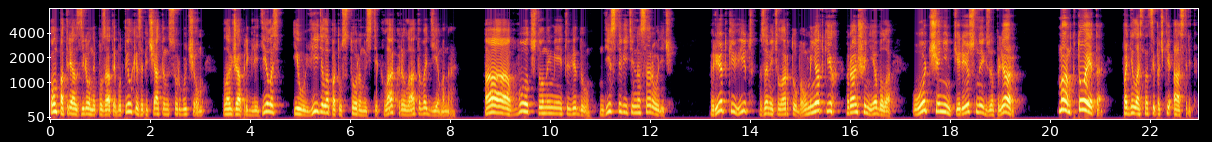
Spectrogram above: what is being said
Он потряс зеленой пузатой бутылкой, запечатанной сургучом. Ладжа пригляделась и увидела по ту сторону стекла крылатого демона. А, вот что он имеет в виду. Действительно сородич. «Редкий вид», – заметил Артуба. «У меня таких раньше не было. Очень интересный экземпляр». «Мам, кто это?» – поднялась на цыпочки Астрид.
